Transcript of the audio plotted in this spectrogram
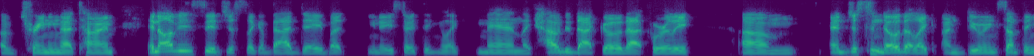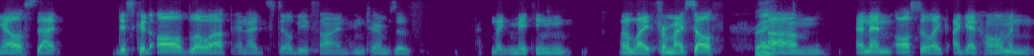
of training that time. And obviously it's just like a bad day, but you know, you start thinking like, man, like how did that go that poorly? Um, and just to know that like I'm doing something else that this could all blow up and I'd still be fine in terms of like making a life for myself. Right. Um, and then also like I get home and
